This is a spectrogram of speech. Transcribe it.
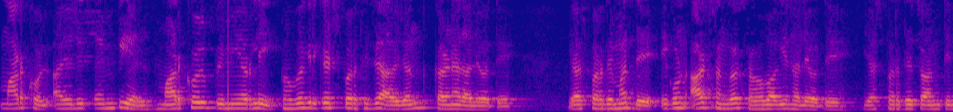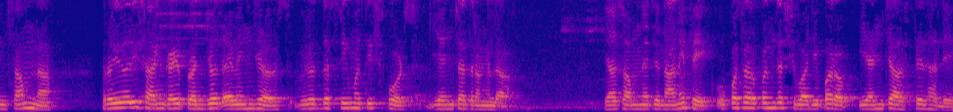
माडखोल आयोजित M P L Madkhol premier league भव्य क्रिकेट स्पर्धेचे आयोजन करण्यात आले होते. या स्पर्धेमध्ये एकूण आठ संघ सहभागी झाले होते. या स्पर्धेचा अंतिम सामना रविवारी सायंकाळी प्रज्योत एव्हेंजर्स विरुद्ध श्रीमती स्पोर्ट्स यांच्यात रंगला. या सामन्याचे नाणेफेक उपसरपंच शिवाजी परब यांच्या हस्ते झाले.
